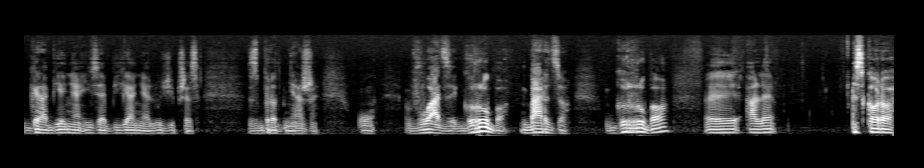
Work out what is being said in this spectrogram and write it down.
grabienia i zabijania ludzi przez zbrodniarzy u władzy. Grubo, bardzo grubo, y, ale skoro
